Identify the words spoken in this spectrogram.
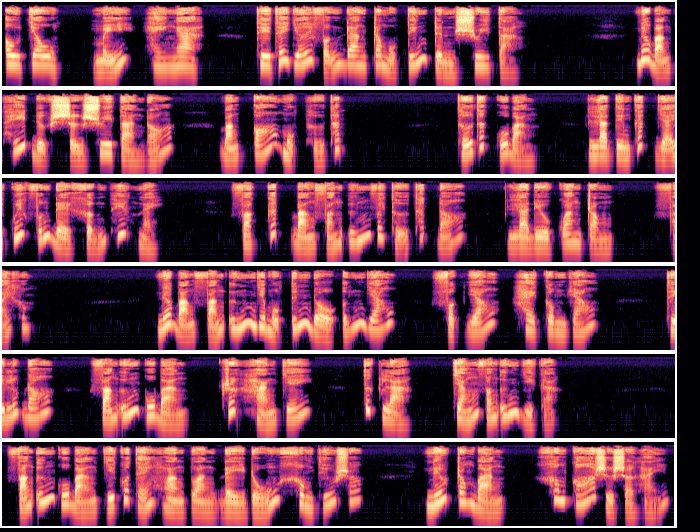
Âu Châu, Mỹ hay Nga, thì thế giới vẫn đang trong một tiến trình suy tàn. Nếu bạn thấy được sự suy tàn đó, bạn có một thử thách. Thử thách của bạn là tìm cách giải quyết vấn đề khẩn thiết này. Và cách bạn phản ứng với thử thách đó là điều quan trọng, phải không? Nếu bạn phản ứng như một tín đồ ấn giáo, Phật giáo hay công giáo, thì lúc đó phản ứng của bạn rất hạn chế, tức là chẳng phản ứng gì cả. Phản ứng của bạn chỉ có thể hoàn toàn đầy đủ, không thiếu sót, nếu trong bạn không có sự sợ hãi.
